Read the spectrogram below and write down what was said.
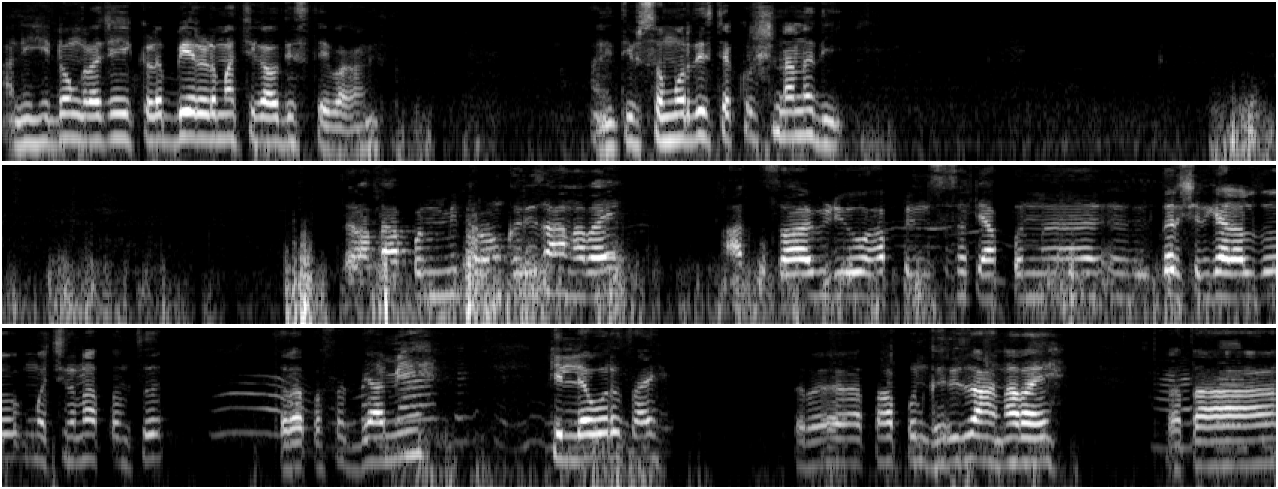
आणि हे डोंगराच्या इकडं बेरडमाची गाव दिसतंय बघा. आणि ती समोर दिसते कृष्णा नदी. तर आता आपण मित्रांनो घरी जाणार आहे. आजचा व्हिडिओ हा प्रिन्ससाठी आपण दर्शन घ्यायला आलो मच्छिंद्रनाथांचं. तर आता सध्या आम्ही किल्ल्यावरच आहे. तर आता आपण घरी जाणार आहे. आता.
